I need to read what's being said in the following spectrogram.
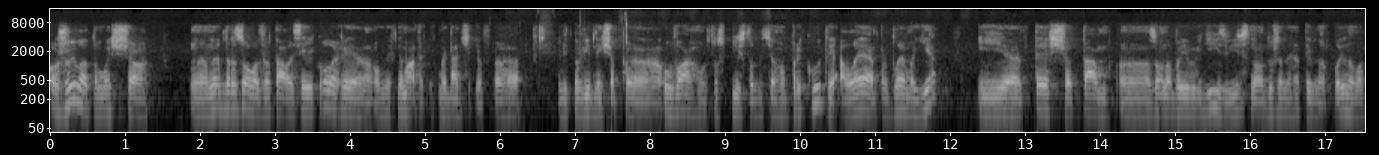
ожила, тому що е, неодноразово зверталися і екологи, у них нема таких майданчиків е, відповідних, щоб е, увагу суспільства до цього прикути, але проблема є. І е, те, що там е, зона бойових дій, звісно, дуже негативно вплинуло.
